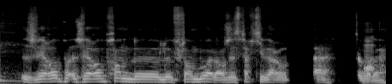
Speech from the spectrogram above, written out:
Je vais, je vais reprendre le, flambeau, alors j'espère qu'il va... Ah, voilà.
